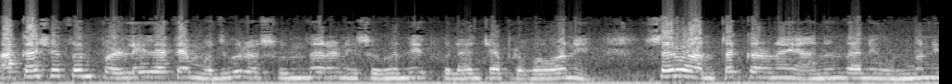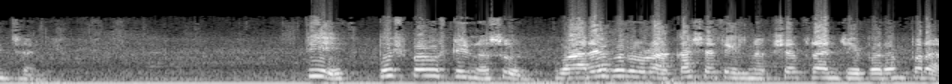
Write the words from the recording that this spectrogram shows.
आकाशातून पडलेल्या त्या मधुर सुंदर आणि सुगंधित फुलांच्या प्रभावाने सर्व अंतःकरणे आनंदाने उन्मनित झाली. ती पुष्पवृष्टी नसून वाऱ्याबरोबर आकाशातील नक्षत्रांची परंपरा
